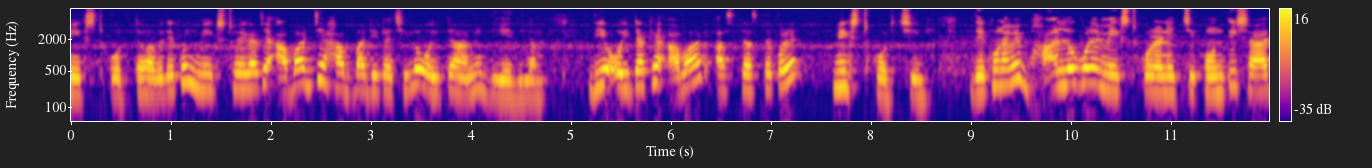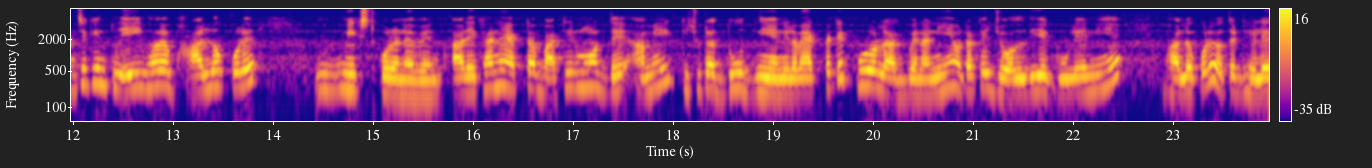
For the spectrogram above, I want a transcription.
মিক্সড করতে হবে। দেখুন মিক্সড হয়ে গেছে। আবার যে হাফ বাটিটা ছিল, ওইটা আমি দিয়ে দিলাম। দিয়ে ওইটাকে আবার আস্তে আস্তে করে মিক্সড করছি। দেখুন, আমি ভালো করে মিক্সড করে নিচ্ছি। খন্তির সাহায্যে কিন্তু এইভাবে ভালো করে মিক্সড করে নেবেন। আর এখানে একটা বাটির মধ্যে আমি কিছুটা দুধ নিয়ে নিলাম। এক প্যাকেট পুরো লাগবে না। নিয়ে ওটাকে জল দিয়ে গুলে নিয়ে ভালো করে ওতে ঢেলে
